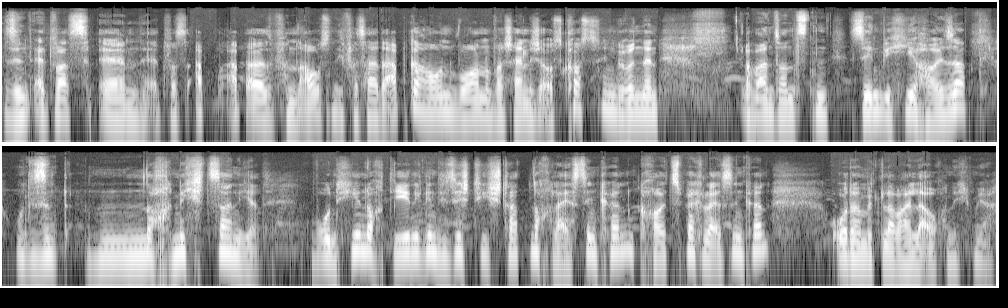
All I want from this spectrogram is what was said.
sind etwas, ähm, etwas ab, ab, also von außen die Fassade abgehauen worden und wahrscheinlich aus Kostengründen. Aber ansonsten sehen wir hier Häuser und die sind noch nicht saniert. Wohnen hier noch diejenigen, die sich die Stadt noch leisten können, Kreuzberg leisten können oder mittlerweile auch nicht mehr?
